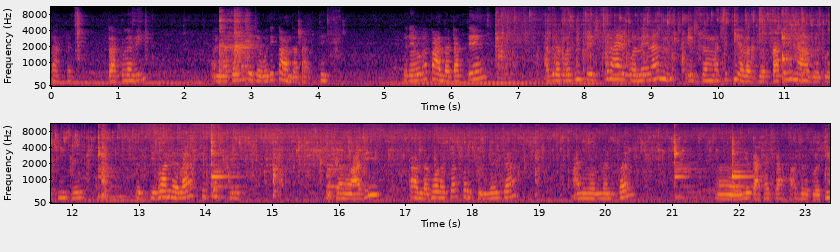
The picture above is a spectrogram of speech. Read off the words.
टाक टाकला मी. आणि आता मी त्याच्यामध्ये कांदा टाकते. तर हे बघा कांदा टाकते. अद्रक लसूण पेस्ट पण आहे पण आहे ना एकदम अशी याला जर टाकली ना अद्रक लसूण पेस्ट तर ती भांड्याला चिपकते. त्याच्यामुळे आधी कांदा थोडासा परतून घ्यायचा आणि मग नंतर हे टाकायचा अद्रक लसूण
